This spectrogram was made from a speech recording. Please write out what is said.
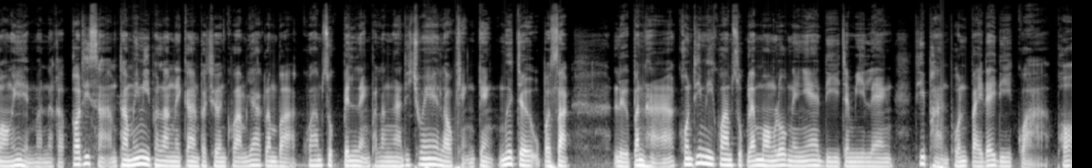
มองให้เห็นมันนะครับ ข้อที่ 3ทำให้มีพลังในการเผชิญความยากลำบาก ความสุขเป็นแหล่งพลังงานที่ช่วยให้เราแข็งแกร่ง เมื่อเจออุปสรรค หรือปัญหาคนที่มีความสุขและมองโลกในแง่ดีจะมีแรงที่ผ่านพ้นไปได้ดีกว่า เพราะ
